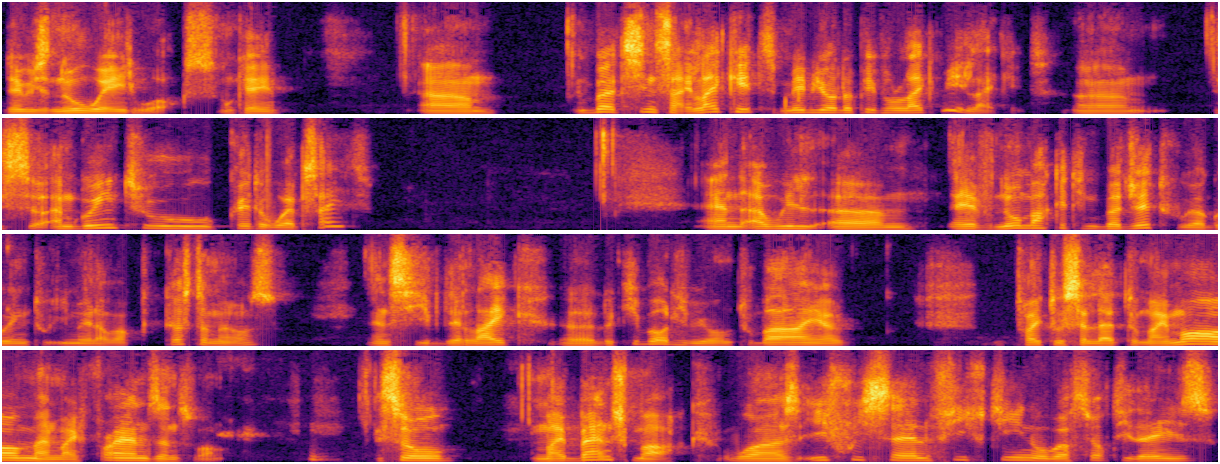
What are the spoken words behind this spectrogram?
there is no way it works. Okay. Um, but since I like it, maybe other people like me like it. Um, so I'm going to create a website and I will um, have no marketing budget. We are going to email our customers and see if they like uh, the keyboard, if you want to buy. I try to sell that to my mom and my friends and so on. So my benchmark was if we sell 15 over 30 days,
